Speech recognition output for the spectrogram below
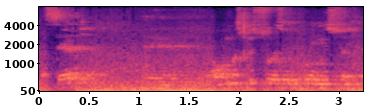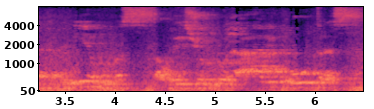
tá certo? É, algumas pessoas eu conheço aqui da academia, algumas talvez de outro horário, outras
